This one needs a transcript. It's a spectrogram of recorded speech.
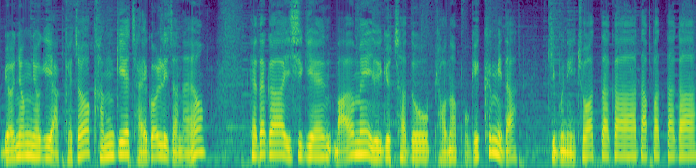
면역력이 약해져 감기에 잘 걸리잖아요? 게다가 이 시기엔 마음의 일교차도 변화폭이 큽니다. 기분이 좋았다가 나빴다가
